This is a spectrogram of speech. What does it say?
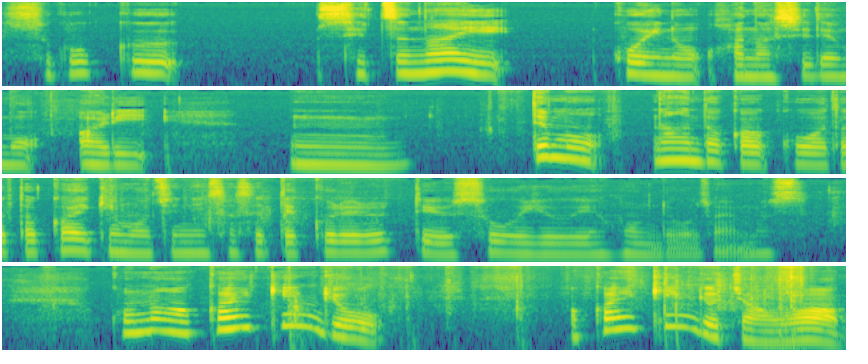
すごく切ない恋の話でもあり。うん。でもなんだかこう温かい気持ちにさせてくれるっていうそういう絵本でございます。この赤い金魚赤い金魚ちゃんは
